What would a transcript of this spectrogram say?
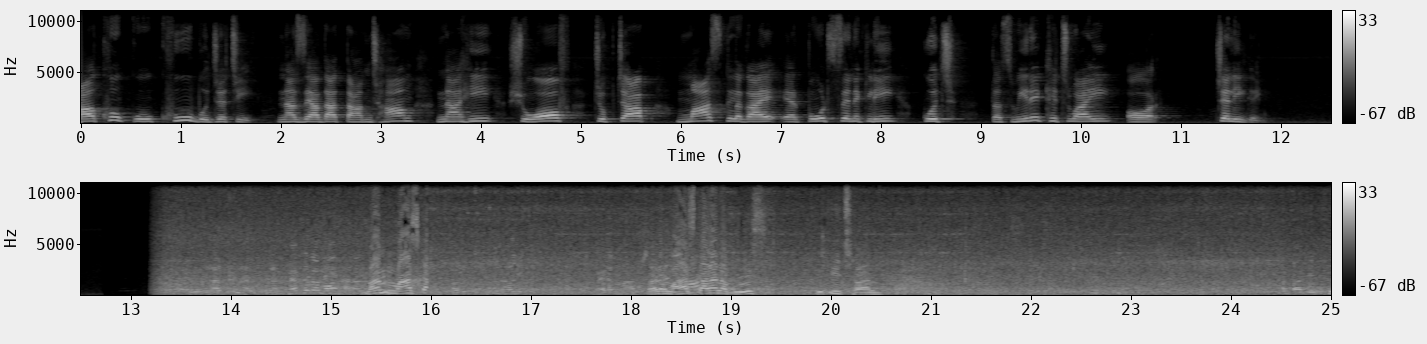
आँखों को खूब जची। ना ज़्यादा तामझाम, ना ही शो ऑफ़ चुपचाप मास्क लगाए एयरपोर्ट से निकली। कुछ तस्वीरें खिंचवाई और चली गई। मॅम मास्क मॅडम मास्क ना प्लीज़ छान हो.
